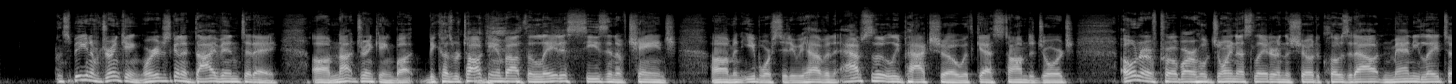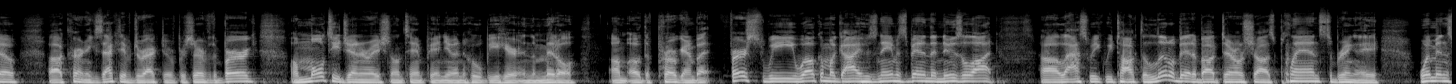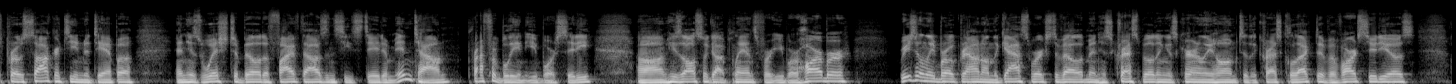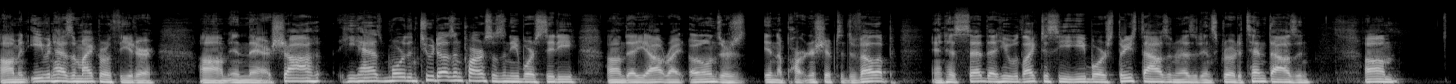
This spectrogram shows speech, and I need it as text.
And speaking of drinking, we're just going to dive in today. Um, not drinking, but because we're talking about the latest season of change um, in Ybor City. We have an absolutely packed show with guest Tom DeGeorge, owner of Crowbar, who'll join us later in the show to close it out, and Manny Leto, uh, current executive director of Preserve the Burg, a multi generational Tampanian who will be here in the middle um, of the program. But first, we welcome a guy whose name has been in the news a lot. Uh, last week, we talked a little bit about Daryl Shaw's plans to bring a women's pro soccer team to Tampa and his wish to build a 5,000 seat stadium in town, preferably in Ybor City. Um, he's also got plans for Ybor Harbor. Recently broke ground on the Gasworks development. His Crest building is currently home to the Crest Collective of Art Studios um, and even has a micro theater um, in there. Shaw, he has more than two dozen parcels in Ybor City um, that he outright owns or is in a partnership to develop and has said that he would like to see Ybor's 3,000 residents grow to 10,000. Um,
